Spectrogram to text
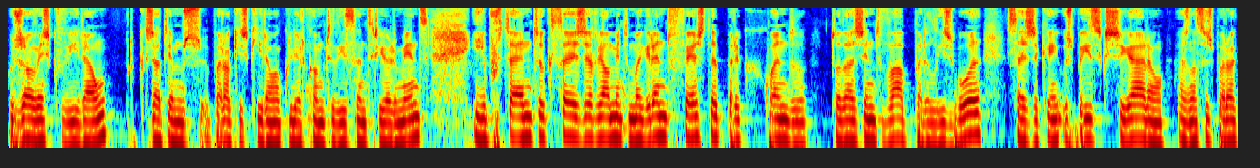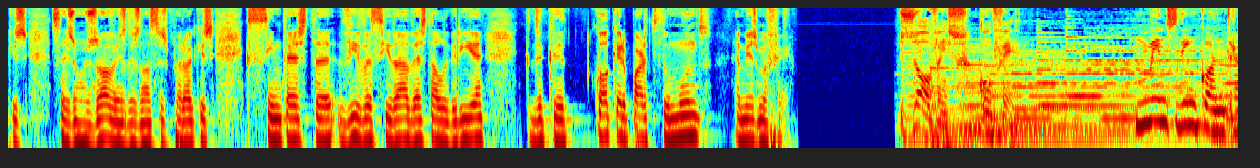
os jovens que virão, porque já temos paróquias que irão acolher, como te disse anteriormente, e portanto que seja realmente uma grande festa para que quando toda a gente vá para Lisboa, seja quem os países que chegaram às nossas paróquias, sejam os jovens das nossas paróquias, que se sinta esta vivacidade, esta alegria de que qualquer parte do mundo a mesma fé. Jovens com fé. Momentos de encontro.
